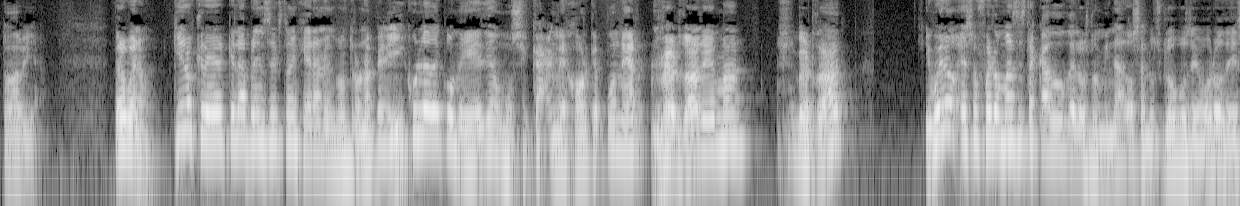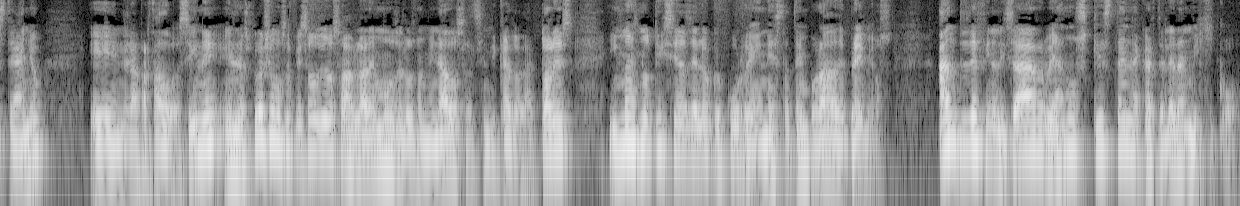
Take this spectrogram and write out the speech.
todavía. Pero bueno, quiero creer que la prensa extranjera no encontró una película de comedia o musical mejor que poner, ¿verdad, Emma? ¿Verdad? Y bueno, eso fue lo más destacado de los nominados a los Globos de Oro de este año en el apartado de cine. En los próximos episodios hablaremos de los nominados al sindicato de actores y más noticias de lo que ocurre en esta temporada de premios. Antes de finalizar, veamos qué está en la cartelera en México.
